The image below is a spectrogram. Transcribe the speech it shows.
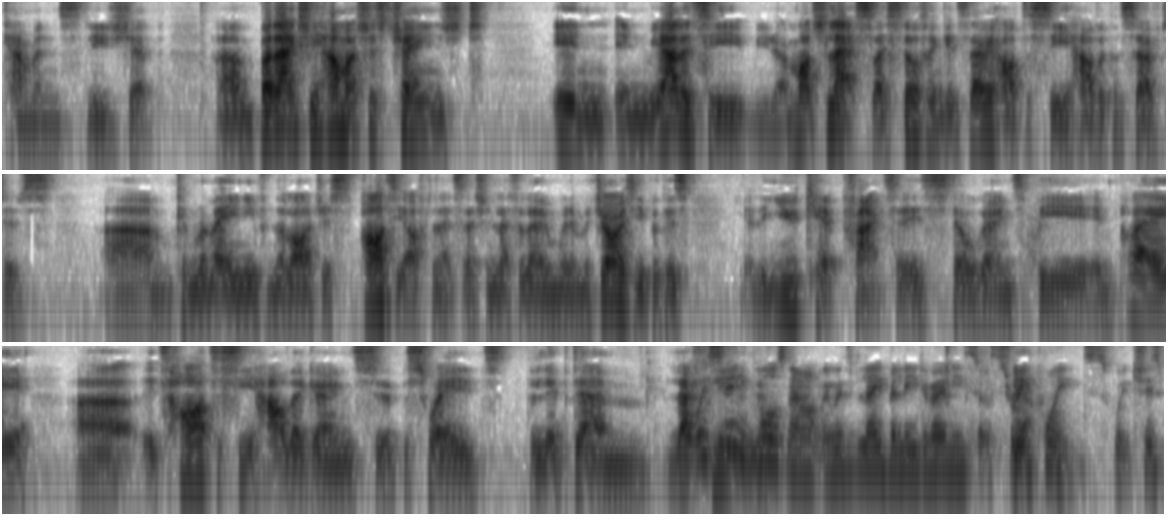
Cameron's leadership. Um, but actually, how much has changed in in reality? You know, much less. I still think it's very hard to see how the Conservatives um, can remain even the largest party after the next election, let alone win a majority, because you know, the UKIP factor is still going to be in play. Uh, it's hard to see how they're going to persuade the Lib Dem left. But we're seeing polls now, aren't we, with Labour leader only sort of three yeah. points, which is.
